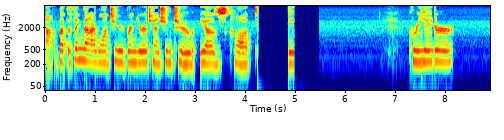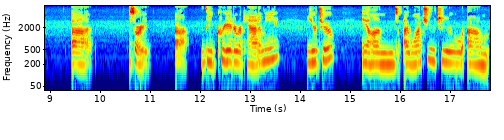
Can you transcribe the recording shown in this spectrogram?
Uh, but the thing that I want to bring your attention to is called the Creator uh, sorry, uh, the Creator Academy YouTube, and I want you to um,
